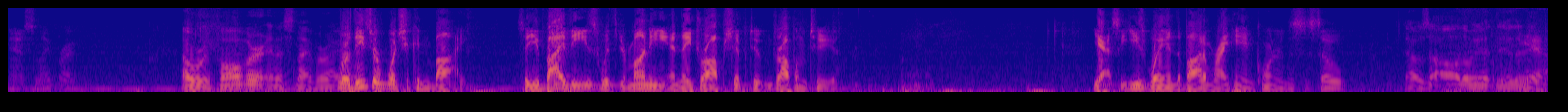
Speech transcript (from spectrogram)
Yeah, sniper rifle. a revolver and a sniper rifle. Well, these are what you can buy. So you buy these with your money, and they drop ship to drop them to you. Yeah, see, he's way in the bottom right hand corner. This is so. That was all the way at the other Yeah.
